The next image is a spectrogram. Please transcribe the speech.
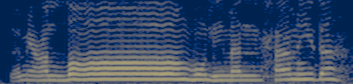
سمع الله لمن حمده.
